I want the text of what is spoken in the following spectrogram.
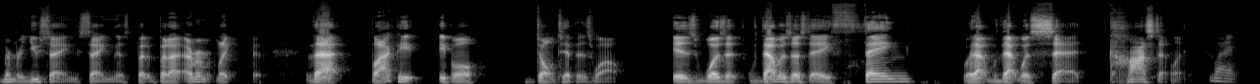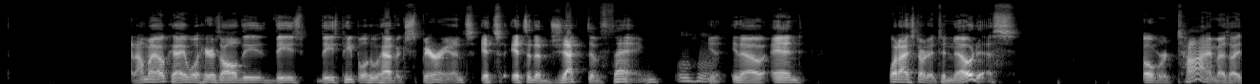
remember you saying saying this but but i, I remember like that black pe- people don't tip as well is was it that was just a thing that that was said constantly right and I'm like, okay, well, here's all these these these people who have experience. It's it's an objective thing, mm-hmm. you, you know. And what I started to notice over time as I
